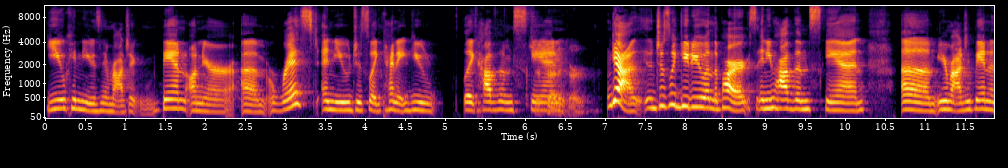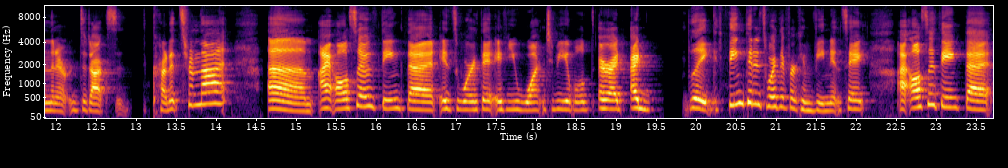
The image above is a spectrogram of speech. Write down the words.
you can use your magic band on your um, wrist and you just like kind of, you like have them It's your scan credit card. Yeah, just like you do in the parks, and you have them scan um your magic band and then it deducts credits from that. Um, I also think that it's worth it if you want to be able or I I like think that it's worth it for convenience sake. I also think that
